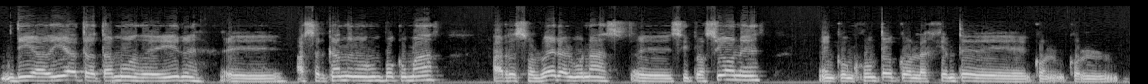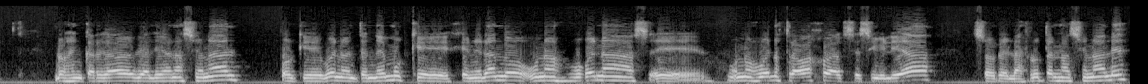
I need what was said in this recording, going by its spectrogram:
día a día tratamos de ir eh, acercándonos un poco más a resolver algunas eh, situaciones en conjunto con la gente, de, con los encargados de vialidad nacional, porque bueno entendemos que generando unas buenas, eh, unos buenos trabajos de accesibilidad sobre las rutas nacionales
